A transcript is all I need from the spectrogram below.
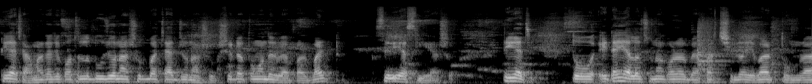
ঠিক আছে? আমার কাছে কত হলো দুজন আসুক বা চারজন আসুক, সেটা তোমাদের ব্যাপার বাট সিরিয়াসলি আসো, ঠিক আছে? তো এটাই আলোচনা করার ব্যাপার ছিল। এবার তোমরা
